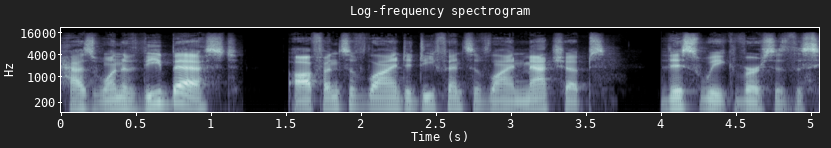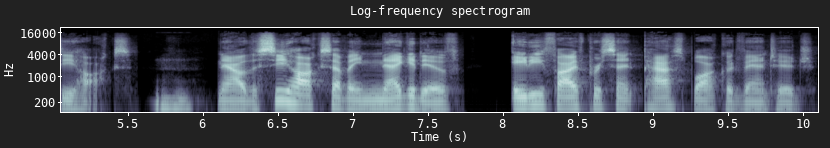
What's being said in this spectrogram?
has one of the best offensive line to defensive line matchups this week versus the Seahawks. Mm-hmm. Now, the Seahawks have a negative 85% pass block advantage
